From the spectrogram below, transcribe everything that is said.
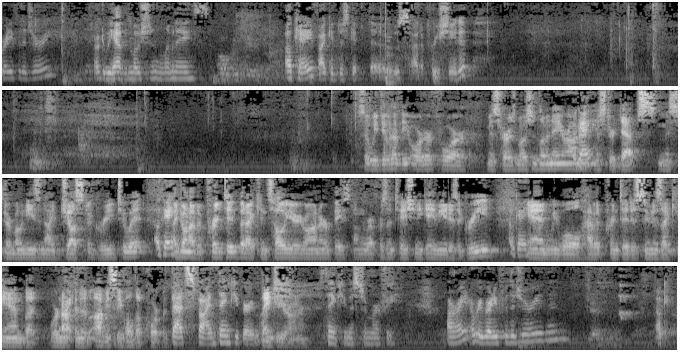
ready for the jury? Or do we have the motion in limines? Okay, if I could just get those, I'd appreciate it. So we do have the order for Ms. Heard's motion to eliminate, Your Honor. Okay. Mr. Depps, Mr. Moniz, and I just agreed to it. Okay. I don't have it printed, but I can tell you, Your Honor, based on the representation he gave me, it is agreed. Okay. And we will have it printed as soon as I can, but we're not going to obviously hold up court with that. That's fine. Thank you very much. Thank you, Your Honor. Thank you, Mr. Murphy. All right, are we ready for the jury then? Yes. Okay.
